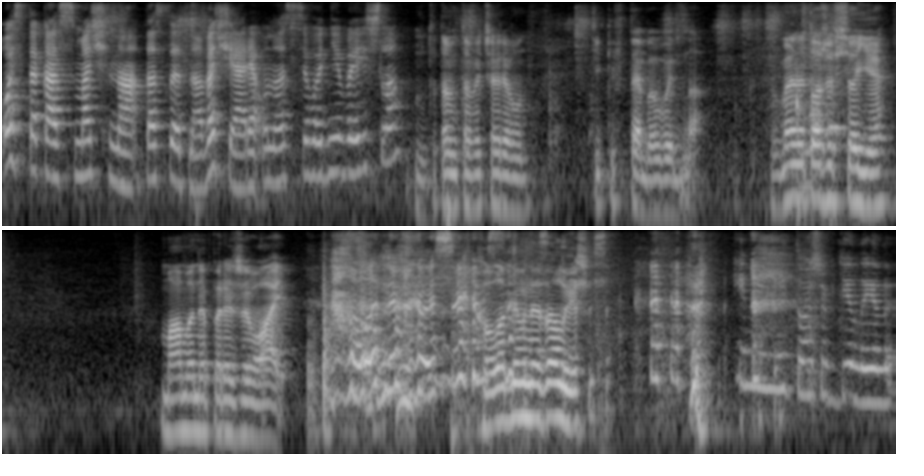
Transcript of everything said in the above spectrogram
Ось така смачна та ситна вечеря у нас сьогодні вийшла. Ну, то там та вечеря вон тільки в тебе видна. В мене теж все є. Мама, не переживай. Голодним не лише. Холодним не залишуся. І мені теж вділили.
